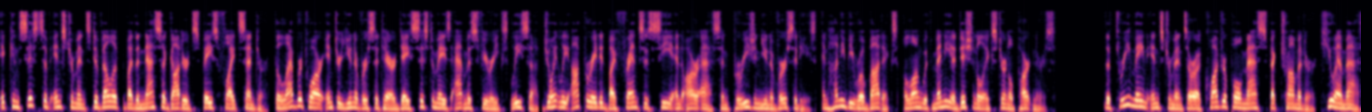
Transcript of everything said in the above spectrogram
It consists of instruments developed by the NASA Goddard Space Flight Center, the Laboratoire Interuniversitaire des Systèmes Atmosphériques (LISA), jointly operated by France's CNRS and Parisian universities, and Honeybee Robotics, along with many additional external partners. The three main instruments are a quadrupole mass spectrometer (QMS),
